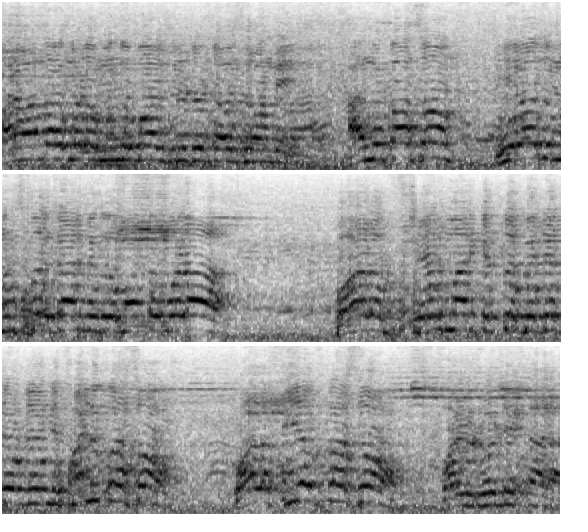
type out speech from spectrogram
మనమందరం కూడా ముందు పోవాల్సినటువంటి అవసరం ఉంది. అందుకోసం ఈ రోజు మున్సిపల్ కార్మికులు మొత్తం కూడా వాళ్ళ షేర్ మార్కెట్లో పెట్టేటటువంటి ఫండ్ కోసం వాళ్ళ పిఎఫ్ కోసం వాళ్ళు రోడ్డు ఎక్కారా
